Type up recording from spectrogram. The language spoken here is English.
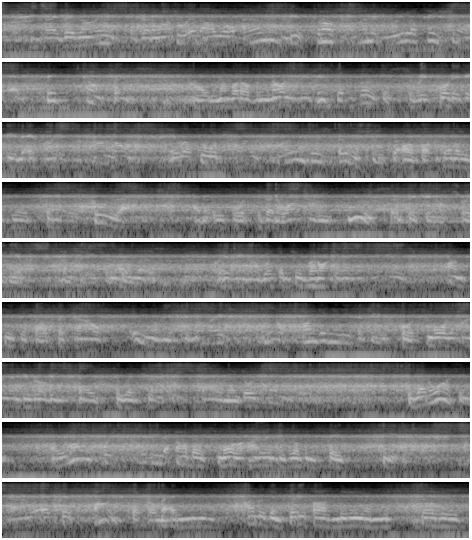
Inside deadlines, Vanuatu and IOM discuss climate relocation at big conference. High number of non-registered voters reported in Effanis Random. A report finds Rangers ownership of Beverly Hills Secondary School land. And airports Vanuatu refuse Virgin Australia cancellation rumors. Good evening and welcome to Vanuatu News. I'm South Pekau. In on tonight, now funding initiative for small island developing states to address environmental challenges. Vanuatu, along with 14 other small island developing states, is now access funds from a new $135 million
